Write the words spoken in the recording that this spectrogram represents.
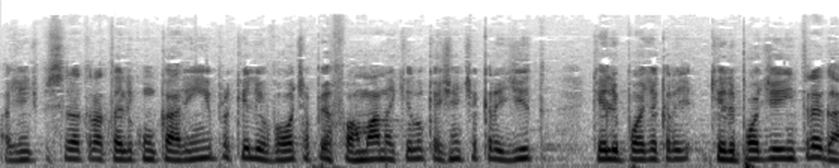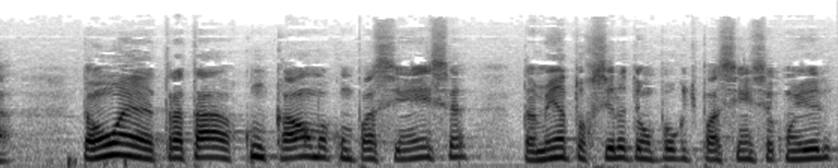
A gente precisa tratar ele com carinho para que ele volte a performar naquilo que a gente acredita que ele pode, que ele pode entregar. Então é tratar com calma, com paciência também a torcida tem um pouco de paciência com ele,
